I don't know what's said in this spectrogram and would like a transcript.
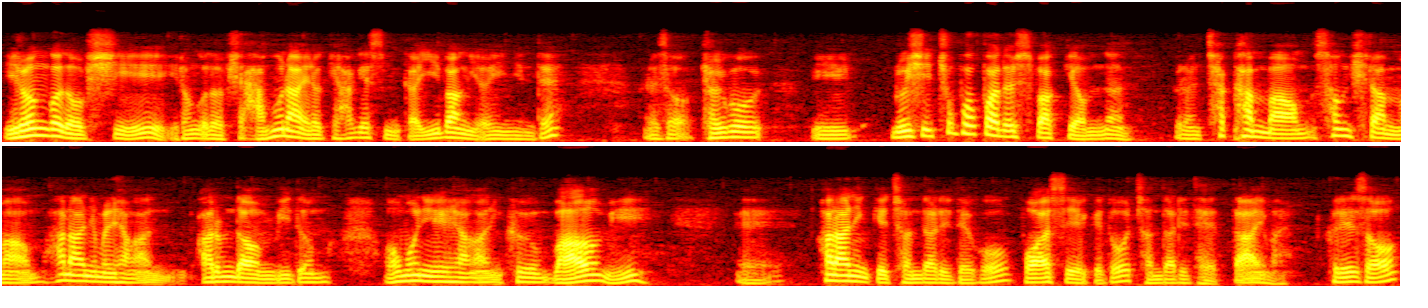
이런 것 없이 이런 것 없이 아무나 이렇게 하겠습니까? 이방 여인인데? 그래서 결국 이 룻이 축복받을 수밖에 없는 그런 착한 마음, 성실한 마음, 하나님을 향한 아름다운 믿음, 어머니에 향한 그 마음이 예, 하나님께 전달이 되고 보아스에게도 전달이 됐다 이 말. 그래서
